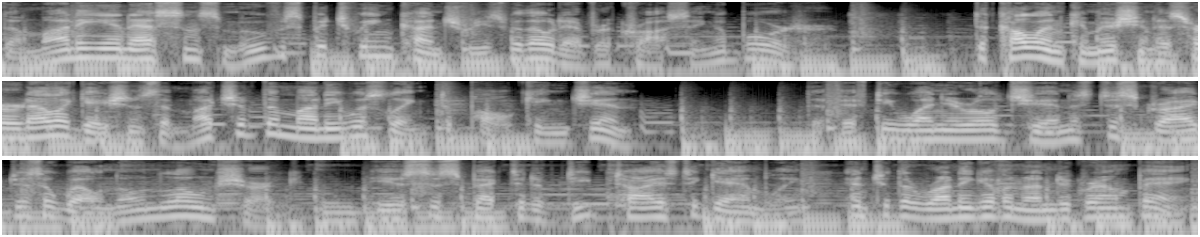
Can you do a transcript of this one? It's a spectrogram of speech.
The money, in essence, moves between countries without ever crossing a border. The Cullen Commission has heard allegations that much of the money was linked to Paul King Jin. The 51 year old Jin is described as a well known loan shark. He is suspected of deep ties to gambling and to the running of an underground bank,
